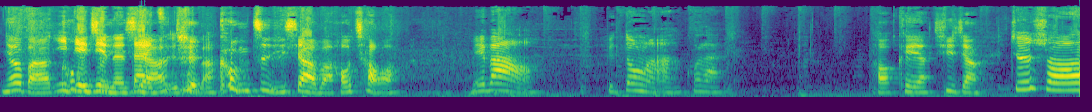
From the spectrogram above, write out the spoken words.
你要把它一点点的控制下袋子是吧控制一下吧，好吵啊！美宝？别动了啊，过来。好，可以啊，继续讲。就是说，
